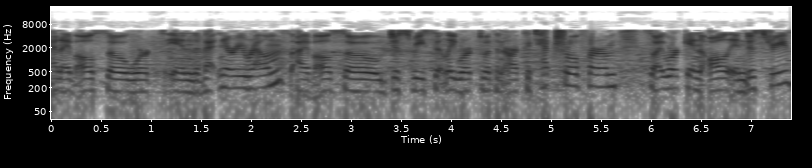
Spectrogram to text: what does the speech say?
and I've also worked in the veterinary realms. I've also just recently worked with an architectural firm, so I work in all industries,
